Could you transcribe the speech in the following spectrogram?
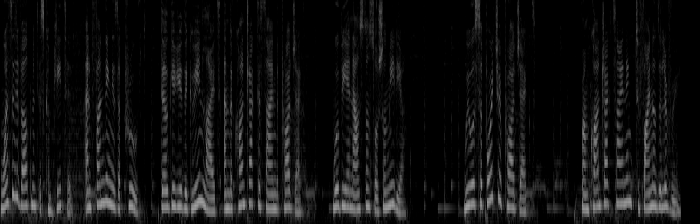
Once the development is completed and funding is approved, they'll give you the green light and the contract to sign the project will be announced on social media. We will support your project from contract signing to final delivery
